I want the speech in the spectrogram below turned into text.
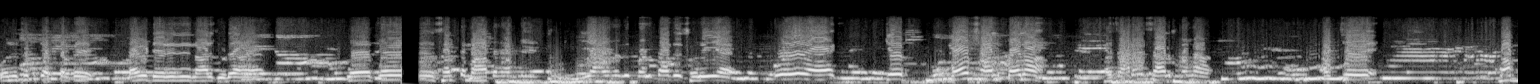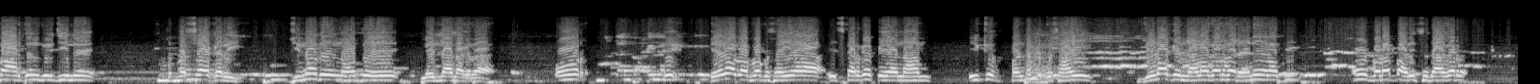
1975 ਤੇ ਮੈਂ ਵੀ ਡੇਰੇ ਦੇ ਨਾਲ ਜੁੜਿਆ ਹੋਇਆ। ਤੇ ਸੰਤ ਮਹਾਤਮਾ ਦੇ ਜਾਂ ਉਹਨਾਂ ਦੀ ਪੰਡਤਾਂ ਤੇ ਸੁਣੀ ਹੈ। ਉਹ ਇਹ ਹੈ ਕਿ ਬਹੁਤ ਸਾਲ ਪਹਿਲਾਂ, ਹਜ਼ਾਰਾਂ ਸਾਲ ਪਹਿਲਾਂ ਇੱਥੇ ਬਾਬਾ ਅਰਜਨ ਗਿਰ ਜੀ ਨੇ ਤਪੱਸਿਆ ਕਰੀ, ਜਿਨ੍ਹਾਂ ਦੇ ਨਾਂ ਤੇ ਇਹ ਮੇਲਾ ਲੱਗਦਾ ਹੈ। ਔਰ ਇਹ ਡੇਰਾ ਬਾਬਾ ਗਸਾਈ ਵਾਲਾ, ਇਸ ਕਰਕੇ ਪਿਆ ਨਾਮ ਇੱਕ ਪੰਡਤ ਗੁਸਾਈ ਜਿਹੜਾ ਕਿ ਨਾਲਾਗੜ੍ਹ ਦਾ ਰਹਿਣੇ ਵਾਲਾ ਸੀ। ਉਹ ਬੜਾ ਭਾਰੀ ਸੁਦਾਗਰ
